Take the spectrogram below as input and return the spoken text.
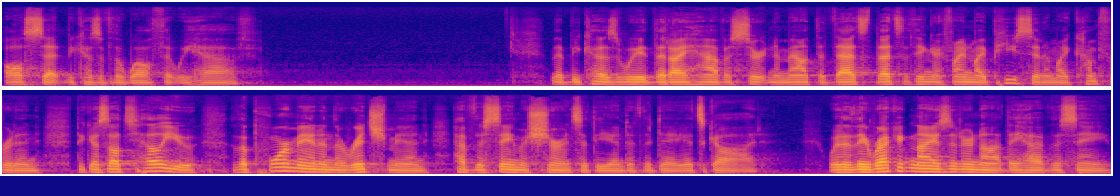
all set because of the wealth that we have. That because we, that I have a certain amount, that that's, that's the thing I find my peace in and my comfort in. Because I'll tell you, the poor man and the rich man have the same assurance at the end of the day it's God. Whether they recognize it or not, they have the same.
